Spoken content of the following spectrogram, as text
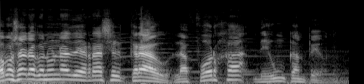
Vamos ahora con una de Russell Crowe, La forja de un campeón.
